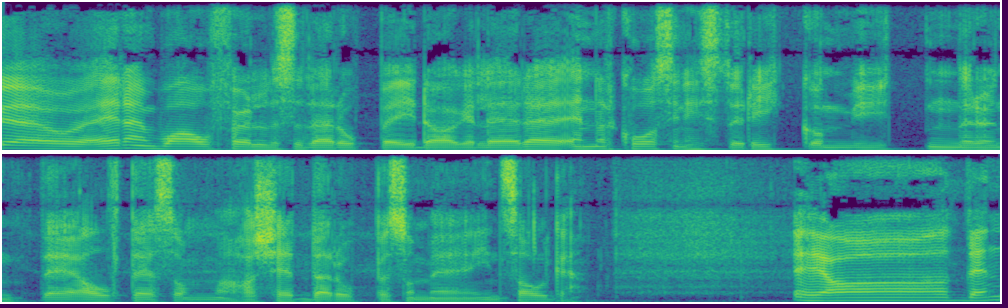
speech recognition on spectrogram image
Er det en wow-følelse der oppe i dag, eller er det NRK sin historikk og myten rundt det, alt det som har skjedd der oppe, som er innsalget? Ja, den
